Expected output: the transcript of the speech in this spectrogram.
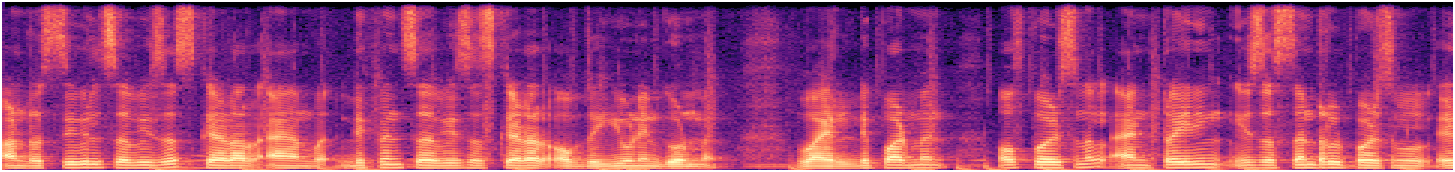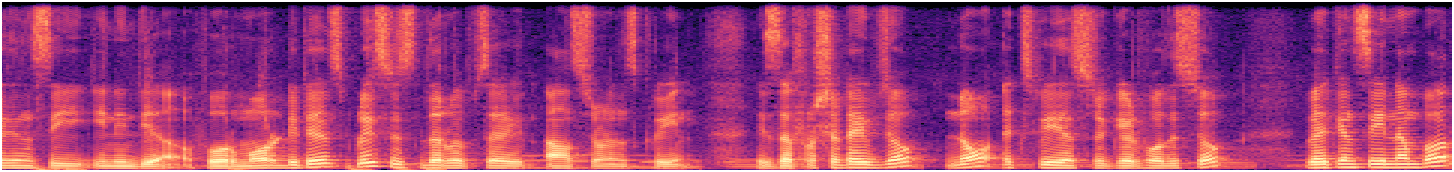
under Civil Services cadre and Defense Services cadre of the Union Government, while Department of Personnel and Training is a central personnel agency in India. For more details, please visit their website as shown on screen. It's a fresher type job, no experience required for this job. Vacancy number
